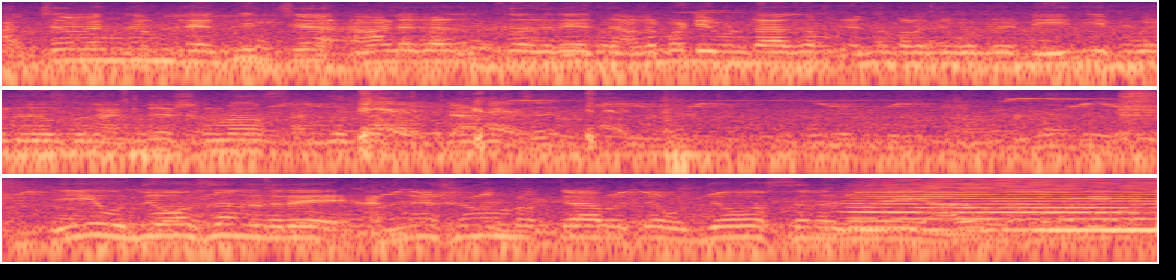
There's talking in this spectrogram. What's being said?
അച്ചടങ്കം ലംഘിച്ച ആളുകൾക്കെതിരെ നടപടി ഉണ്ടാകും എന്ന് പറഞ്ഞുകൊണ്ട് ഡി ജി പിയുടെ നേതൃത്വത്തിൽ അന്വേഷണ സംഘത്തെ പ്രഖ്യാപിച്ച് ഈ ഉദ്യോഗസ്ഥനെതിരെ അന്വേഷണം പ്രഖ്യാപിച്ച ഉദ്യോഗസ്ഥനെതിരെ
